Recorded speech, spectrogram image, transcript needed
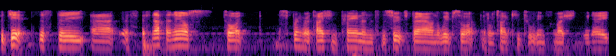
but yeah, just the uh, if, if nothing else, type spring rotation plan into the search bar on the website. It'll take you to all the information we need.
